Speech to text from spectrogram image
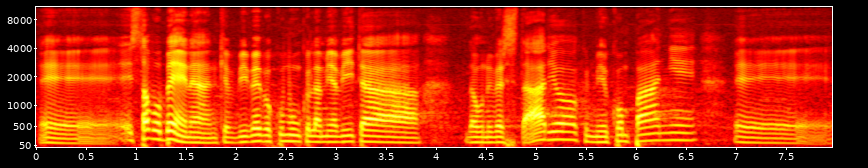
e, e stavo bene anche, vivevo comunque la mia vita da universitario con i miei compagni. E,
